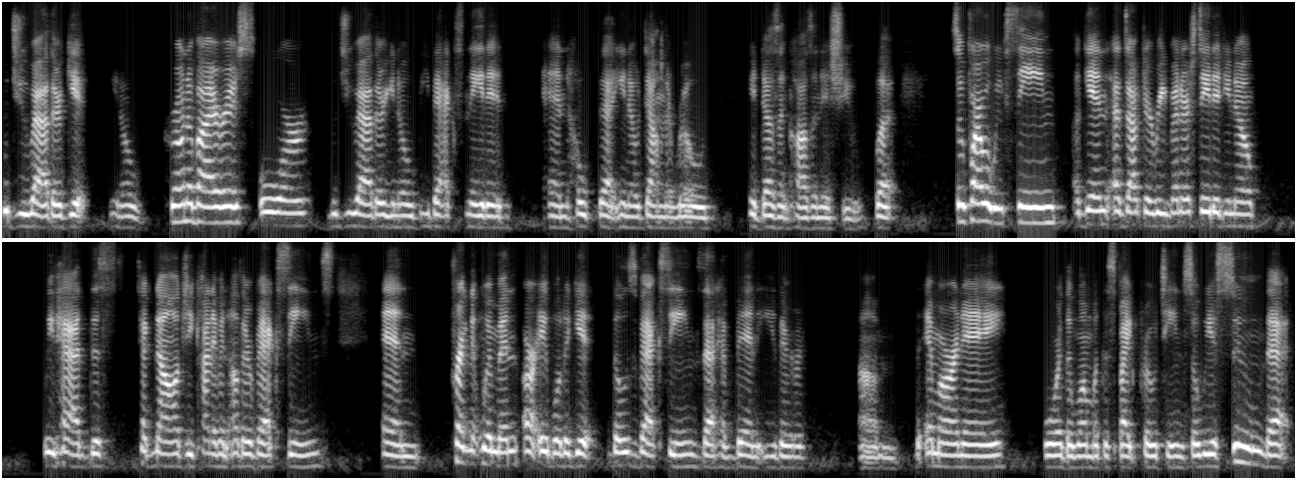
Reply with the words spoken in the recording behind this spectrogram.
would you rather get you know, coronavirus, or would you rather, you know, be vaccinated and hope that, you know, down the road it doesn't cause an issue? But so far, what we've seen, again, as Dr. Reed Renner stated, you know, we've had this technology kind of in other vaccines, and pregnant women are able to get those vaccines that have been either um, the mRNA or the one with the spike protein. So we assume that,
